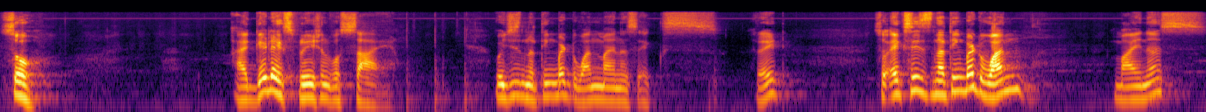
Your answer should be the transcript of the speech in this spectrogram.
So, I get expression for psi which is nothing but 1 minus x right. So, x is nothing but 1 minus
